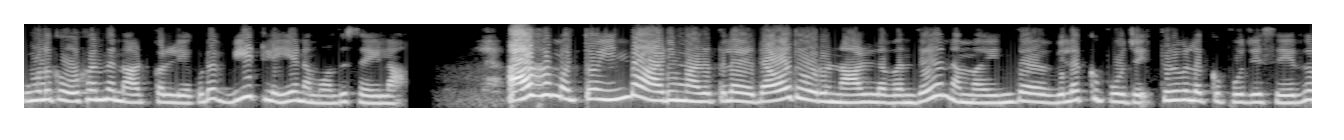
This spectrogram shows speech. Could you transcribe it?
உங்களுக்கு உகந்த நாட்கள்லையோ கூட வீட்லேயே நம்ம வந்து செய்யலாம். ஆக மொத்தம் இந்த ஆடி மாதத்துல ஏதாவது ஒரு நாள்ல வந்து நம்ம இந்த விளக்கு பூஜை திருவிளக்கு பூஜை செய்யறது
